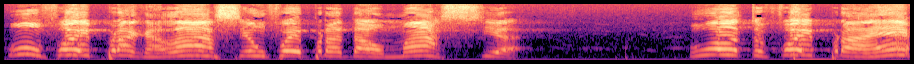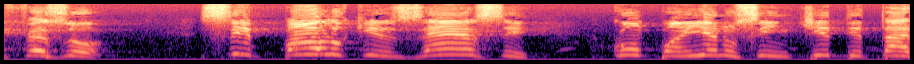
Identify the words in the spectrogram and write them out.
Um foi para Galácia, um foi para Dalmácia, o outro foi para Éfeso. Se Paulo quisesse companhia no sentido de estar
